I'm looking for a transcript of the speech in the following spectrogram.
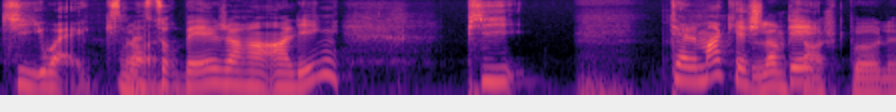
qui, ouais, qui se Ouais. masturbait, genre en, en ligne. Puis tellement que L'homme j'étais. change pas. là.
